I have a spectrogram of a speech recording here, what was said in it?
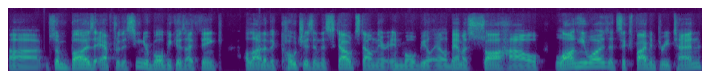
uh, some buzz after the Senior Bowl because I think a lot of the coaches and the scouts down there in Mobile, Alabama, saw how long he was at six five and 310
